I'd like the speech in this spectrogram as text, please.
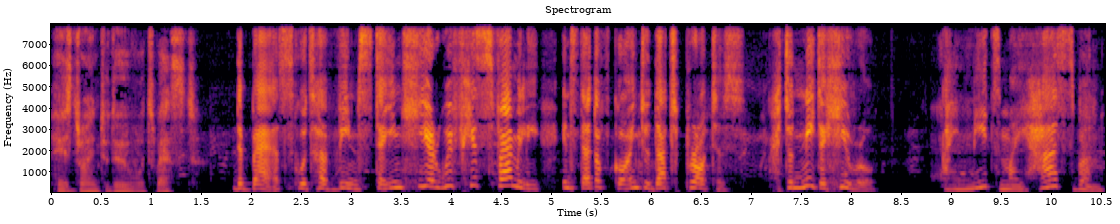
he's trying to do what's best. The best would have been staying here with his family instead of going to that protest. I don't need a hero. I need my husband.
